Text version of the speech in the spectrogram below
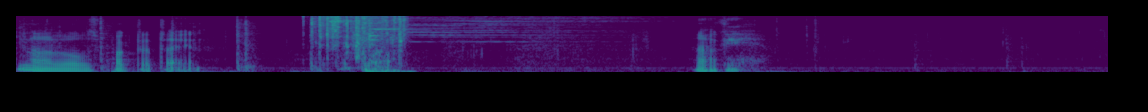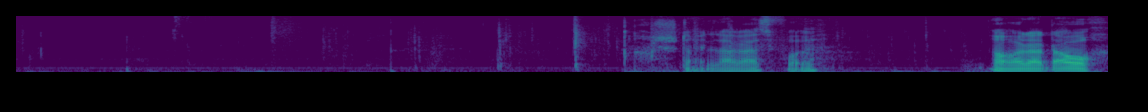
Na los, pack das da hin. Okay. Ach, Steinlager ist voll. Oh, das auch.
